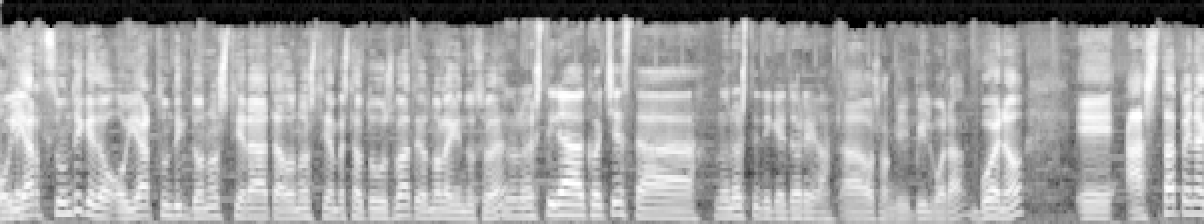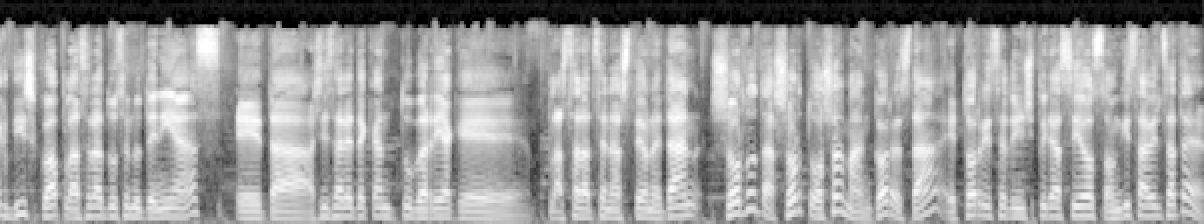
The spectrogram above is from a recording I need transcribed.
Oi hartzundik edo oi hartzundik donostiara eta donostian beste autobus bat, edo nola egin duzu, eh? Donostira kotxez, ta donostitik etorri ga. Ah, oso ongi, Bilbora. Bueno, eh, astapenak diskoa plazaratu zenuteniaz, eta hasi zarete kantu berriak eh, plazaratzen aste honetan, sortu eta sortu oso emankor, ez da? Etorri zetu inspirazioz ongi zabiltzate?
